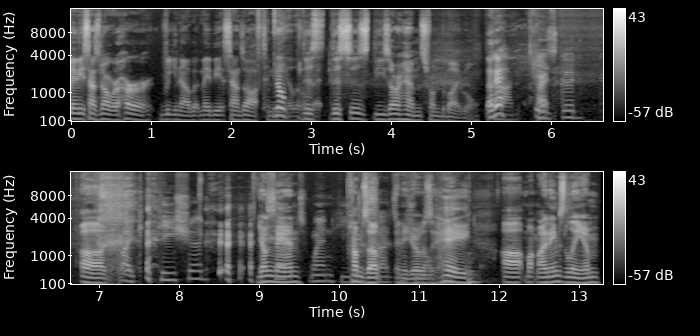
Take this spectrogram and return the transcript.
Maybe it sounds normal to her, but, you know, but maybe it sounds off to me a little this bit. this is these are hymns from the Bible. Okay. God Alright. is good Uh, like he should. young man when he comes up and he goes, "Hey, uh, my, my name's Liam,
